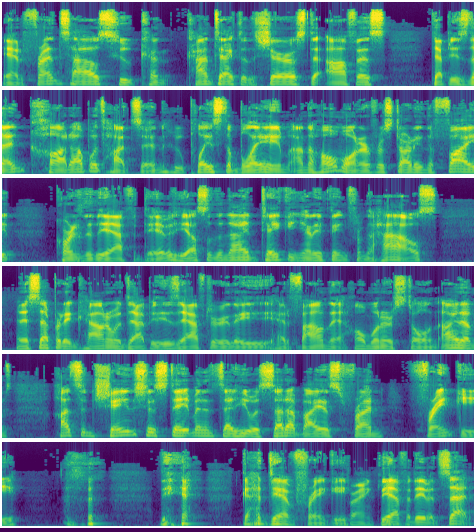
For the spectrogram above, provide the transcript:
and friend's house who con- contacted the sheriff's office. Deputies then caught up with Hudson, who placed the blame on the homeowner for starting the fight. According to the affidavit, he also denied taking anything from the house. In a separate encounter with deputies after they had found that homeowner's stolen items, Hudson changed his statement and said he was set up by his friend Frankie. The, goddamn Frankie. Frankie. The affidavit said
